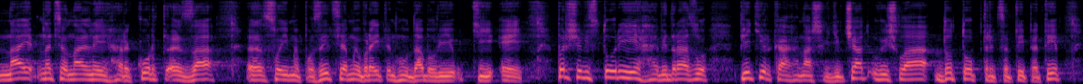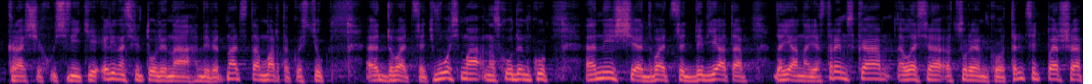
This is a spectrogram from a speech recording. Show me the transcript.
най- національний рекорд е, за е, своїми позиціями в рейтингу WTA. Перше в історії відразу п'ятірка наших дівчат увійшла до топ 35 кращих у світі. Еліна Світоліна 19, Марта Костюк е, 28 на сходинку. Е, Нижче 29 Даяна Ястремська, Леся Цуренко 31,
